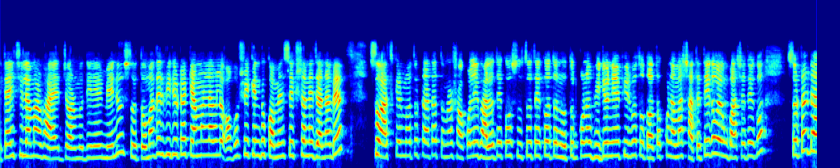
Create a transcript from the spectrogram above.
এটাই ছিল আমার ভাইয়ের জন্মদিনের মেনু সো তোমাদের ভিডিওটা কেমন লাগল অবশ্যই কিন্তু কমেন্ট সেকশনে জানাবে। সো আজকের মতো টাটা। তোমরা সকলেই ভালো থেকো, সুস্থ থেকো। তো নতুন কোনো ভিডিও নিয়ে ফিরবো, তো ততক্ষণ আমার সাথে থেকো এবং পাশে থেকো। So tata!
